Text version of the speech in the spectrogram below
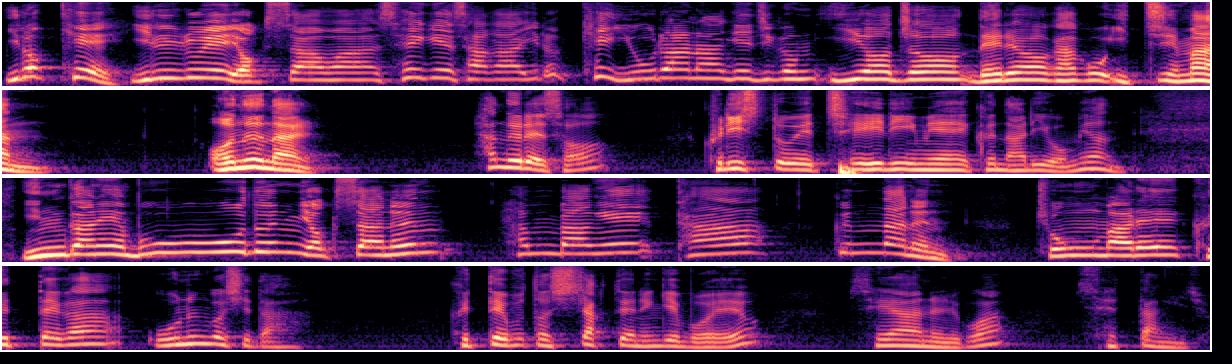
이렇게 인류의 역사와 세계사가 이렇게 요란하게 지금 이어져 내려가고 있지만 어느 날 하늘에서 그리스도의 재림의 그 날이 오면 인간의 모든 역사는 한 방에 다 끝나는 종말의 그때가 오는 것이다. 그때부터 시작되는 게 뭐예요? 새 하늘과 새 땅이죠.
